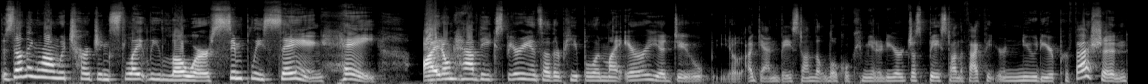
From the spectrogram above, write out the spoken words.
there's nothing wrong with charging slightly lower, simply saying, hey, I don't have the experience other people in my area do, you know, again, based on the local community or just based on the fact that you're new to your profession.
